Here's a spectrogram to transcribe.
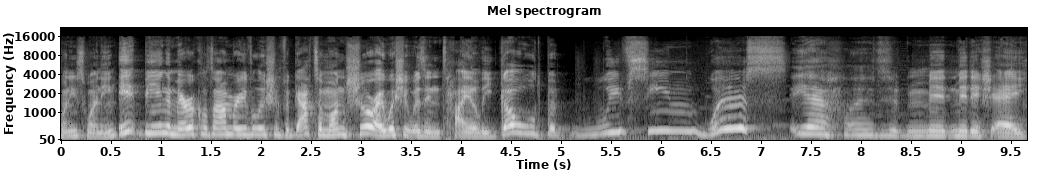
2020. It being a Miracles Armor evolution for Gatomon, sure, I wish it was entirely gold, but we've seen worse. Yeah, uh, mid midish A,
